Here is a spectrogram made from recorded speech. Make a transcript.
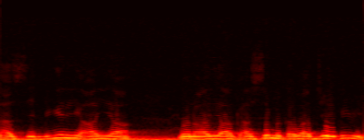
دس سے بھی نہیں آیا۔ گنایا کہ اس سے متوجہ بھی بھی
